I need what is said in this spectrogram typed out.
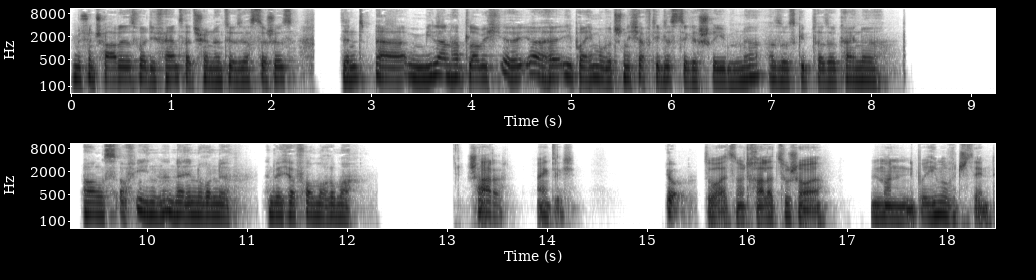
Ein bisschen schade ist, weil die Fans halt schön enthusiastisch ist. Sind, äh, Milan hat, glaube ich, äh, Ibrahimovic nicht auf die Liste geschrieben, ne? Also es gibt also keine Chance auf ihn in der Hinrunde, in welcher Form auch immer. Schade, eigentlich. Jo. So als neutraler Zuschauer will man Ibrahimovic sehen.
